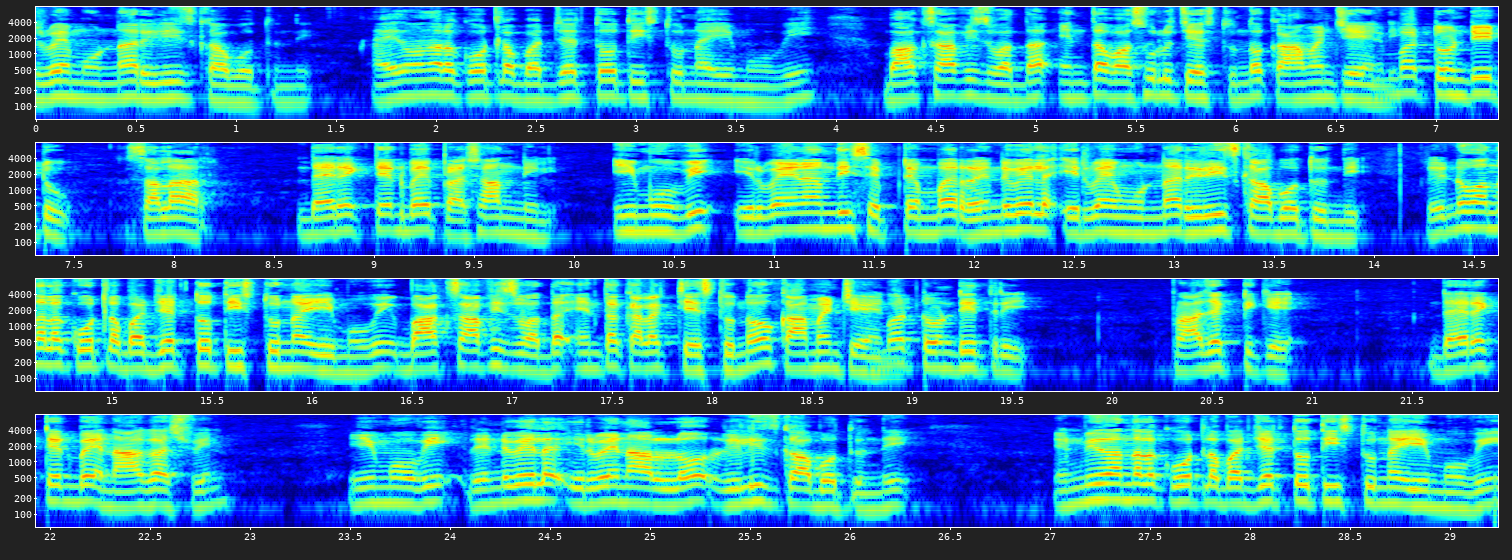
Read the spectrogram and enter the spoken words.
ఇరవై మూడున రిలీజ్ కాబోతుంది. ఐదు వందల కోట్ల బడ్జెట్తో తీస్తున్న ఈ మూవీ బాక్స్ ఆఫీస్ వద్ద ఎంత వసూలు చేస్తుందో కామెంట్ చేయండి. Number twenty two Salaar. Directed by Prashanth Neel ఈ మూవీ ఇరవై ఎనిమిది సెప్టెంబర్ రెండు వేల ఇరవై మూడున రిలీజ్ కాబోతుంది. రెండు వందల కోట్ల బడ్జెట్తో తీస్తున్న ఈ మూవీ బాక్స్ ఆఫీస్ వద్ద ఎంత కలెక్ట్ చేస్తుందో కామెంట్ చేయండి. Number twenty three. Project K directed by Nag Ashwin. ఈ మూవీ రెండు వేల ఇరవై నాలుగులో రిలీజ్ కాబోతుంది. ఎనిమిది వందల కోట్ల బడ్జెట్తో తీస్తున్న ఈ మూవీ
